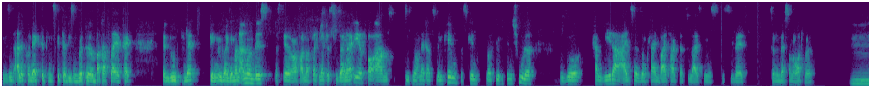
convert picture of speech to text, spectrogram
Wir sind alle connected und es gibt ja diesen Ripple- und Butterfly-Effekt. Wenn du nett gegenüber jemand anderem bist, dass der auf einmal vielleicht nett ist zu seiner Ehefrau abends, sie ist noch netter zu dem Kind, das Kind läuft glücklich in die Schule. Und so kann jeder Einzelne so einen kleinen Beitrag dazu leisten, dass, dass die Welt zu einem besseren Ort wird. Mm,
